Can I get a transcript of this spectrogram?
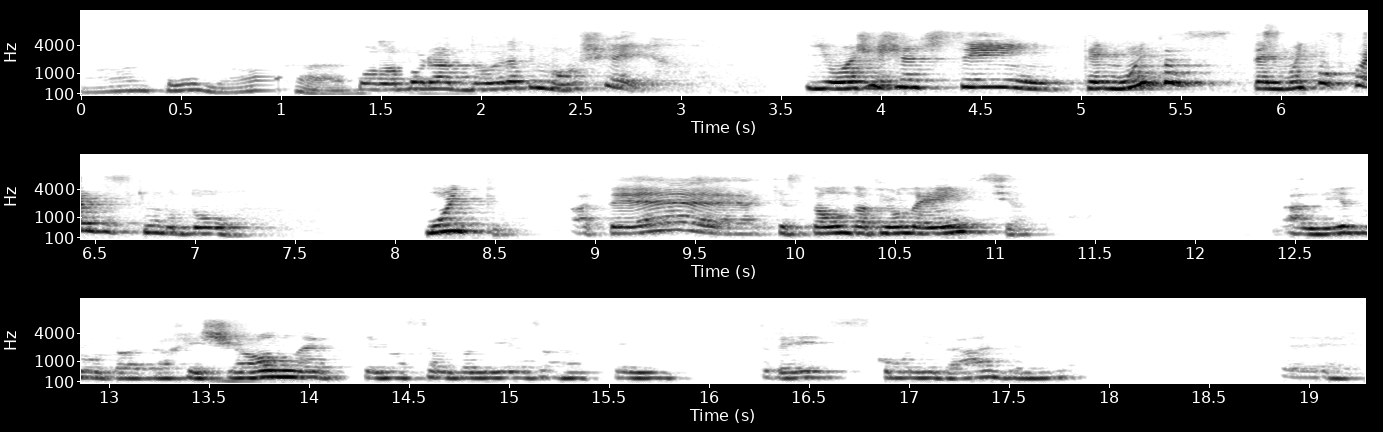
Ah, que legal, cara. Colaboradora de mão cheia. E hoje a gente sim tem muitas, tem muitas coisas que mudou. Muito. Até a questão da violência ali do, da, da região, né? Porque nós temos ali, tem três comunidades ali é,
